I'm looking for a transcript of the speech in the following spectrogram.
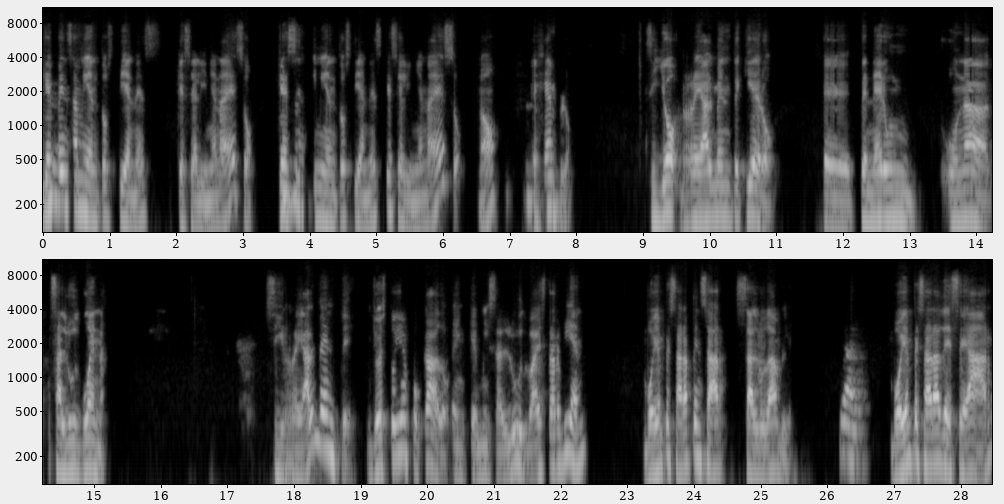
¿Qué pensamientos tienes que se alinean a eso? ¿Qué sentimientos tienes que se alinean a eso? ¿No? Ejemplo, si yo realmente quiero eh, tener una salud buena, si realmente yo estoy enfocado en que mi salud va a estar bien, voy a empezar a pensar saludable. Claro. Voy a empezar a desear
